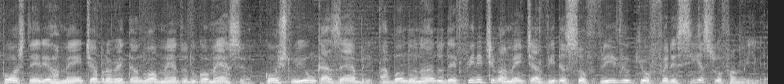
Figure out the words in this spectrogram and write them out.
Posteriormente, aproveitando o aumento do comércio, construiu um casebre, abandonando definitivamente a vida sofrível que oferecia sua família.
